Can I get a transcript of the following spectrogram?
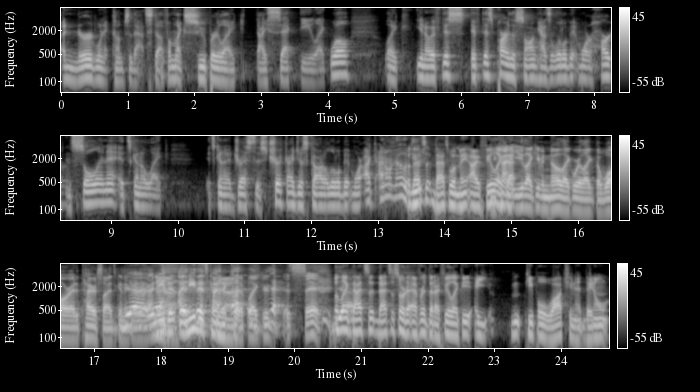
a nerd when it comes to that stuff. I'm like super like dissecty, like, well, like, you know, if this if this part of the song has a little bit more heart and soul in it, it's gonna like it's gonna address this trick I just got a little bit more. I, I don't know, but dude. that's that's what made I feel You like kind that you like even know like where like the wall right tire slide's gonna Yeah, go. Like, I need this. I need this kind Yeah. of clip. Like you're, Yes. it's sick. But like that's a, that's a sort of effort that I feel like the, a, m- people watching it they don't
